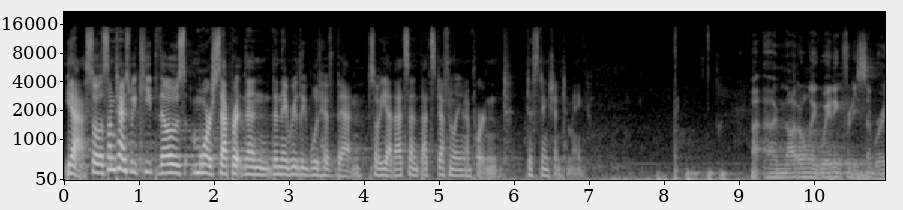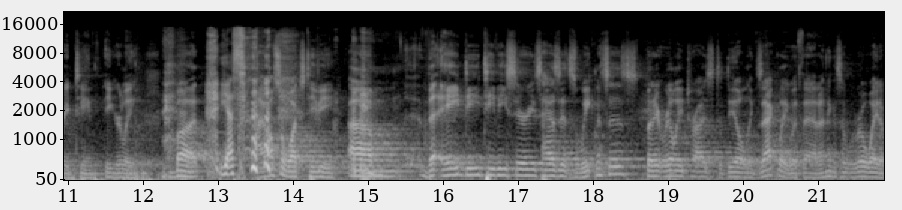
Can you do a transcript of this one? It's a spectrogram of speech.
yeah, so sometimes we keep those more separate than, than they really would have been. So, yeah, that's, a, that's definitely an important distinction to make. I'm not only waiting for December 18th eagerly, but yes, I also watch TV. Um, the AD TV series has its weaknesses, but it really tries to deal exactly with that. I think it's a real way to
